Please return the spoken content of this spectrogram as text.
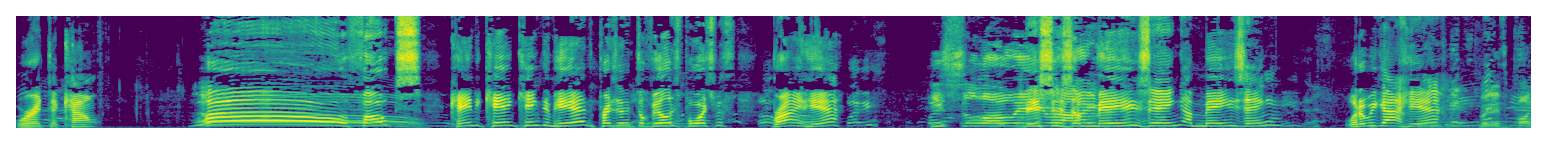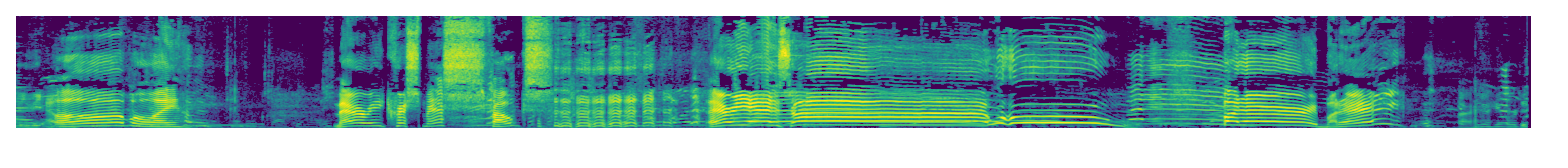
We're at the count. Oh, folks. Candy Cane Kingdom here, the Presidential Village, Portsmouth. Oh, Brian oh, here. He's slowly. This is amazing, amazing. What do we got here? But it's Buddy the Elf. Oh, boy. Merry Christmas, folks. there he is. Oh! Woohoo! Buddy! Buddy! Buddy! Bye.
